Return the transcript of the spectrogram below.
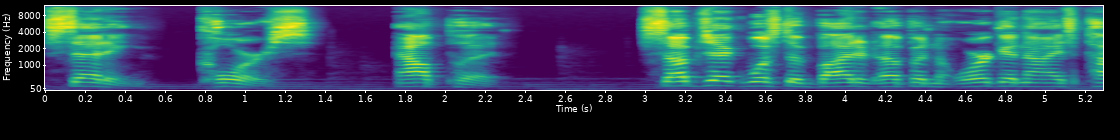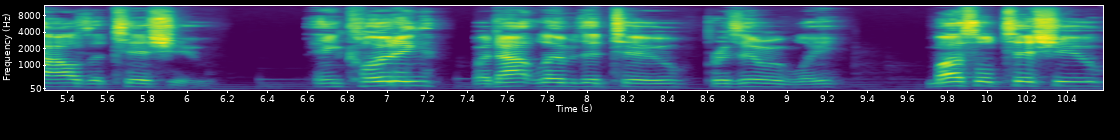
Setting: Coarse. Output: Subject was divided up into organized piles of tissue, including, but not limited to, presumably, muscle tissue,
